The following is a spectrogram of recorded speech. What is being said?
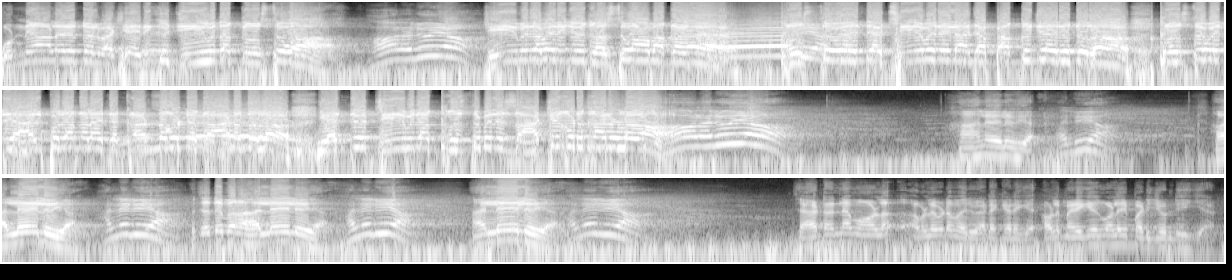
പുണ്യാളനൊന്നും പക്ഷെ എനിക്ക് ജീവിതം ക്രിസ്തുവാ. ജീവിതം എനിക്ക് ക്രിസ്തുവാ മക്കളെ. ക്രിസ്തുവിന്റെ ജീവനിലാ ഞാൻ പങ്കുചേരുന്നത്. ക്രിസ്തുവിന്റെ അത്ഭുതങ്ങളെ എന്റെ കണ്ണുകൊണ്ട് കാണുന്നത്. എന്റെ ജീവിതം ക്രിസ്തുവിന് സാക്ഷി കൊടുക്കാനുള്ളതാ. ഹല്ലേലൂയ. ഹല്ലേലൂയ. ലുയാ ഹല്ലേലൂയ. ലുയാ അല്ലേ ലുയാ ഹല്ലേലൂയ. ലുയാ ഹല്ലേലൂയ. ചേട്ടന്റെ മോൾ അവളിവിടെ വരും ഇടയ്ക്കിടയ്ക്ക്. അവൾ മെഡിക്കൽ കോളേജിൽ പഠിച്ചുകൊണ്ടിരിക്കുകയാണ്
